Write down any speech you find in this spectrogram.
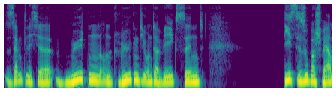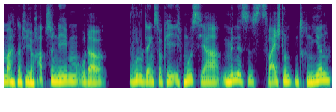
sämtliche Mythen und Lügen, die unterwegs sind, die es dir super schwer macht, natürlich auch abzunehmen oder wo du denkst, okay, ich muss ja mindestens zwei Stunden trainieren,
